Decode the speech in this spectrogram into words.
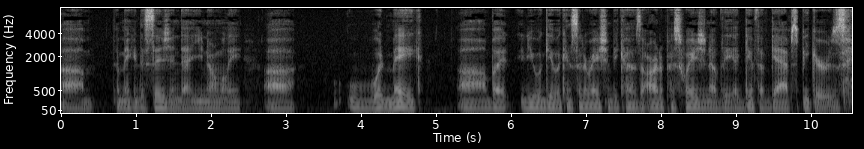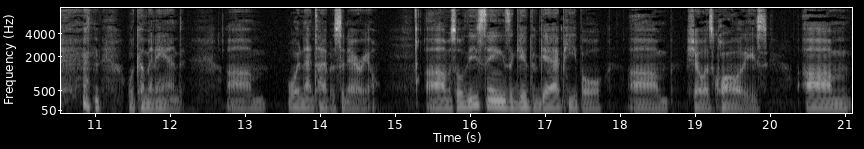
um, to make a decision that you normally uh, would make, uh, but you would give a consideration because the art of persuasion of the gift of gab speakers would come in hand, um, or in that type of scenario. Um, so these things, the gift of gab people um, show us qualities. Um,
